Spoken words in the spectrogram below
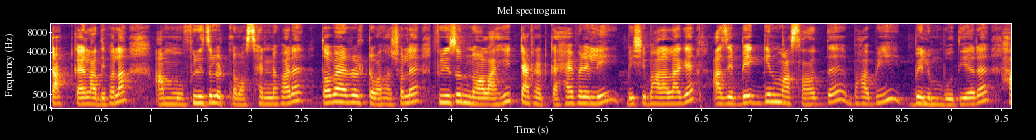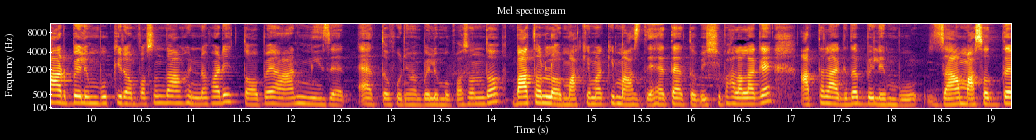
টাটকায় লাদি ফেলা। আম্মু ফ্রিজে লুট্টা মাছ ছাড় না পারে তবে আর লুট্টা মাছ আসলে ফ্রিজত নলাহি টাটকা হ্যাঁ ফেলি বেশি ভালো লাগে। আজ বেগিন মাছ আনতে ভাবি বেলুম্বু দিয়ে হার বেলুম্বু কিরম পছন্দ হইন পারি। তবে আর নিজের এত পরিমাণ বেলুম্বু পছন্দ। বাতল মাখি মাখি মাছ দেহে এত বেশি ভালো লাগে। আত্মা লাগে দা বেলেম্বু। যা মাছত দে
